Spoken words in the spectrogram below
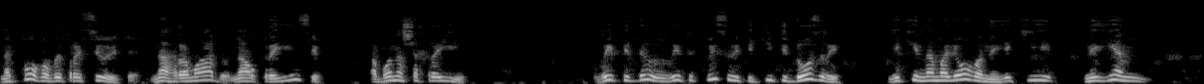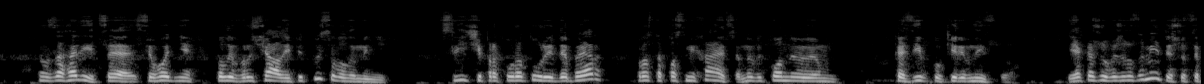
На кого ви працюєте? На громаду, на українців або на шахраїв? Ви, під, ви підписуєте ті підозри, які намальовані, які не є. Ну, взагалі, це сьогодні, коли вручали і підписували мені, слідчі прокуратури і ДБР просто посміхаються. Ми виконуємо вказівку керівництва. Я кажу, ви ж розумієте, що це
